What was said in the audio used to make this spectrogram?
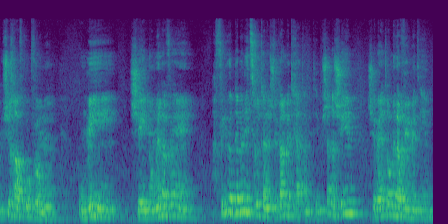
ממשיך הרב קוק ואומר, ומי שאינו מלווה, אפילו יודע בנצחיות הנפש וגם בתחיית המתים. יש אנשים שבאמת לא מלווים מתים,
